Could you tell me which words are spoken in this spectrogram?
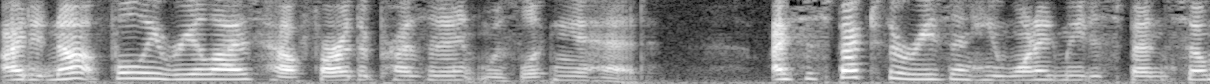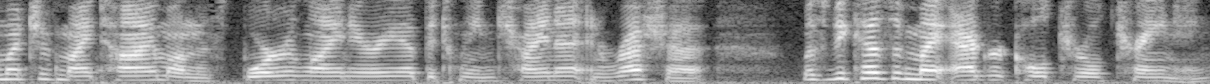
I did not fully realize how far the President was looking ahead. I suspect the reason he wanted me to spend so much of my time on this borderline area between China and Russia was because of my agricultural training.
